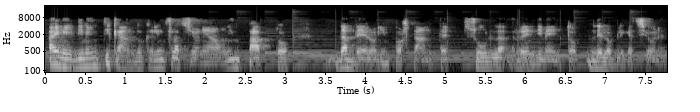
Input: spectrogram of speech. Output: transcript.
ahimè dimenticando che l'inflazione ha un impatto davvero importante sul rendimento dell'obbligazione.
